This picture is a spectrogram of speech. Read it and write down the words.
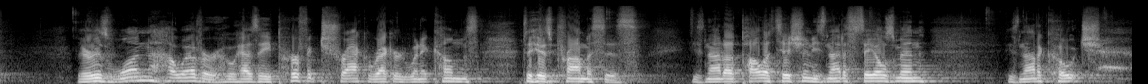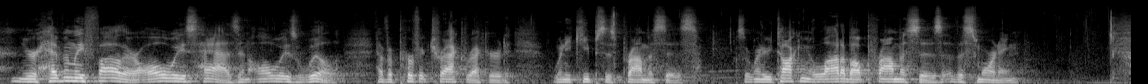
There is one, however, who has a perfect track record when it comes to his promises. He's not a politician, he's not a salesman, he's not a coach. Your heavenly Father always has and always will have a perfect track record when he keeps his promises. So, we're going to be talking a lot about promises this morning.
